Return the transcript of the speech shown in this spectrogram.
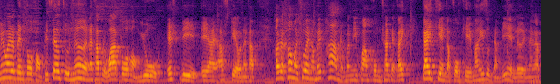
ไม่ว่าจะเป็นตัวของ Pixel Tuner นะครับหรือว่าตัวของ UHD AI Upscale นะครับ เขาจะเข้ามาช่วยทำให้ภาพเนี่ยมันมีความคมชัดแต่ใกล้ใกล้เคียงกับ 4K มากที่สุดอย่างที่เห็นเลยนะครับ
